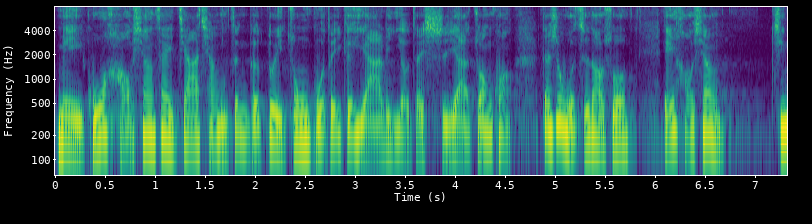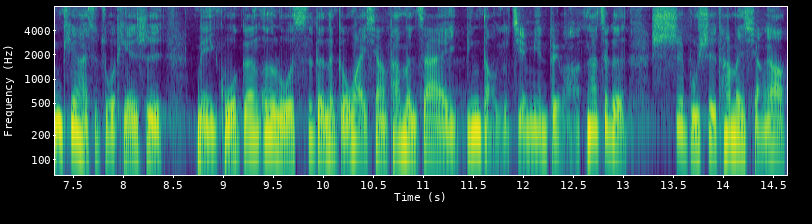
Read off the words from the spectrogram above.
美国好像在加强整个对中国的一个压力哦，在施压的状况。但是我知道说，哎，好像。今天还是昨天是美国跟俄罗斯的那个外相他们在冰岛有见面对吗？那这个是不是他们想要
